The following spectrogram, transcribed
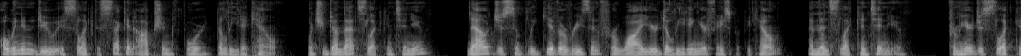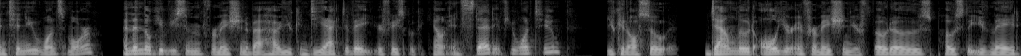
all we need to do is select the second option for delete account. Once you've done that, select continue. Now just simply give a reason for why you're deleting your Facebook account, and then select continue. From here, just select continue once more, and then they'll give you some information about how you can deactivate your Facebook account instead if you want to. You can also download all your information, your photos, posts that you've made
